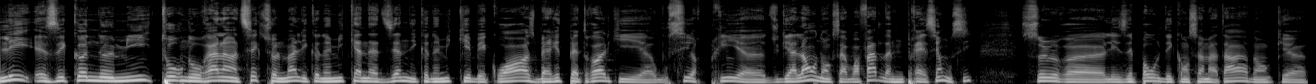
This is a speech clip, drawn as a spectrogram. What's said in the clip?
les économies tournent au ralenti actuellement. L'économie canadienne, l'économie québécoise, baril de pétrole qui a aussi repris euh, du galon. Donc, ça va faire de la, pression aussi sur euh, les épaules des consommateurs. Donc, euh,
